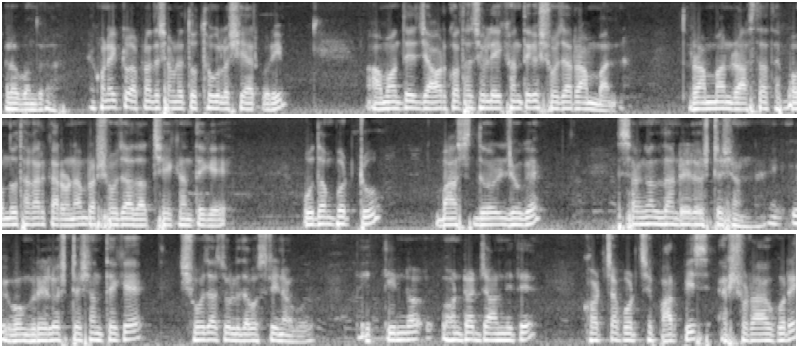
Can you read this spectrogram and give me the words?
হ্যালো বন্ধুরা, এখন একটু আপনাদের সামনে তথ্যগুলো শেয়ার করি। আমাদের যাওয়ার কথা ছিল এখান থেকে সোজা রামবান। তো রামবান রাস্তা বন্ধ থাকার কারণে আমরা সোজা যাচ্ছি এখান থেকে উদমপুর টু বাস যোগে সাঙ্গালদান রেলওয়ে স্টেশন এবং রেলওয়ে স্টেশন থেকে সোজা চলে যাব শ্রীনগর। এই তিন ঘণ্টার জার্নিতে খরচা পড়ছে পার পিস একশো টাকা করে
